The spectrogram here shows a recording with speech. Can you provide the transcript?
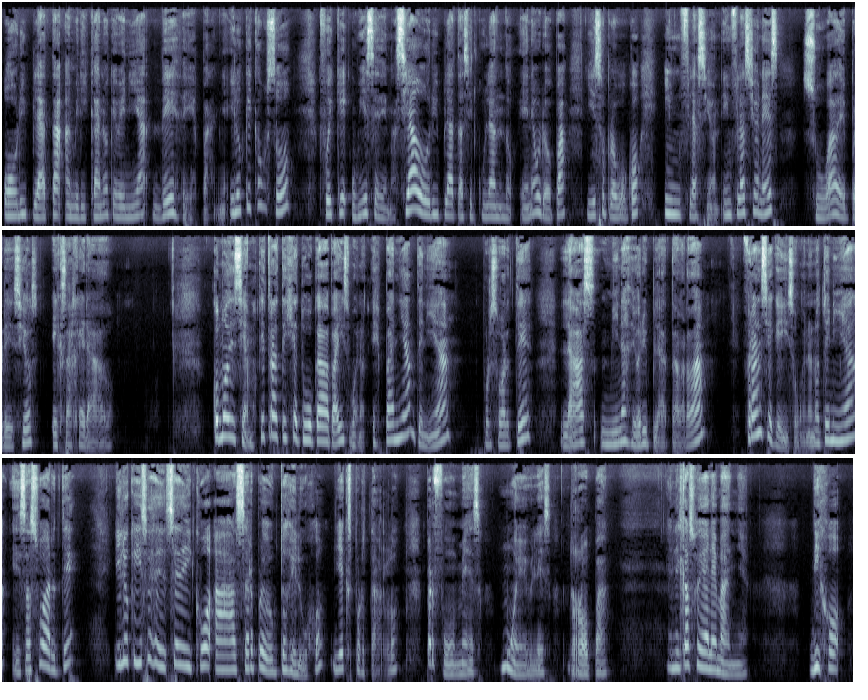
oro y plata americano que venía desde España. Y lo que causó fue que hubiese demasiado oro y plata circulando en Europa y eso provocó inflación. Inflación es suba de precios exagerado. Como decíamos, ¿qué estrategia tuvo cada país? Bueno, España tenía, por suerte, las minas de oro y plata, ¿verdad? Francia, ¿qué hizo? Bueno, no tenía esa suerte y lo que hizo es se dedicó a hacer productos de lujo y exportarlo. Perfumes, muebles, ropa. En el caso de Alemania, dijo,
